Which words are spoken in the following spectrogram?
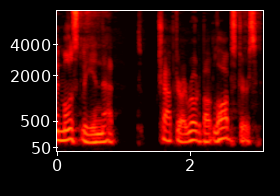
And mostly in that chapter, I wrote about lobsters.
